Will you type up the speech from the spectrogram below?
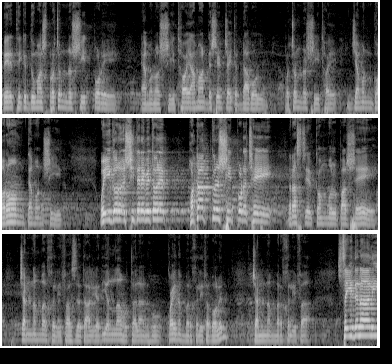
দেড় থেকে দু মাস প্রচণ্ড শীত পড়ে। এমনও শীত হয় আমার দেশের চাইতে ডাবল প্রচণ্ড শীত হয়। যেমন গরম, তেমন শীত। ওই গরম শীতের ভেতরে হঠাৎ করে শীত পড়েছে রাষ্ট্রের কম্বল পাশে। চার নম্বর খলিফা হজরত আলী রাদি আল্লাহ তালানহু কয় নম্বর খলিফা বলেন? চার নম্বর খলিফা সঈদিন আলী।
